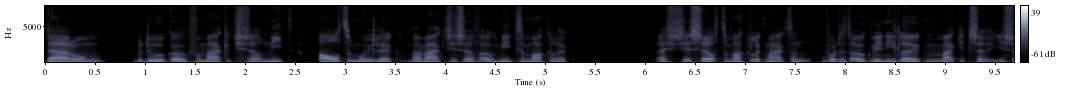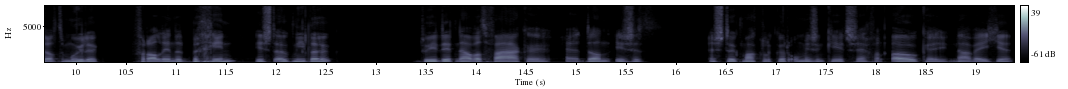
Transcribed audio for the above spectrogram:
Daarom bedoel ik ook van maak het jezelf niet al te moeilijk, maar maak het jezelf ook niet te makkelijk als je het jezelf te makkelijk maakt, dan wordt het ook weer niet leuk. Maar maak je het jezelf te moeilijk, vooral in het begin, is het ook niet leuk. Doe je dit nou wat vaker, eh, dan is het een stuk makkelijker om eens een keer te zeggen van, oh, oké, nou weet je,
